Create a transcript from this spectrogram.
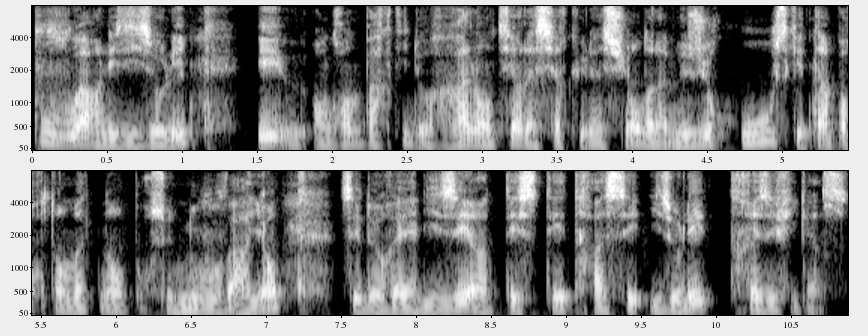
pouvoir les isoler et euh, en grande partie de ralentir la circulation dans la mesure où ce qui est important maintenant pour ce nouveau variant, c'est de réaliser un testé, tracé, isolé très efficace.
